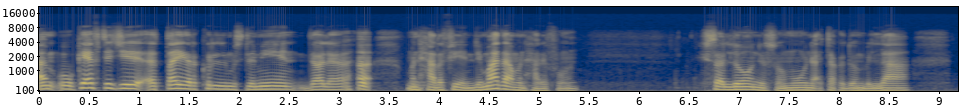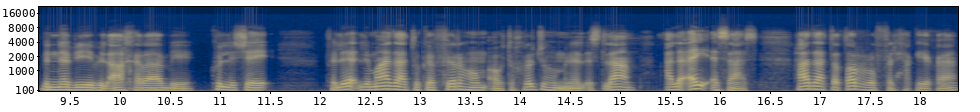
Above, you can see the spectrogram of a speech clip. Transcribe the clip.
أم وكيف تجي تطير كل المسلمين دولة منحرفين؟ لماذا منحرفون؟ يصلون يصومون يعتقدون بالله بالنبي بالآخرة بكل شيء. فلماذا تكفرهم أو تخرجهم من الإسلام؟ على أي أساس؟ هذا تطرف في الحقيقة.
